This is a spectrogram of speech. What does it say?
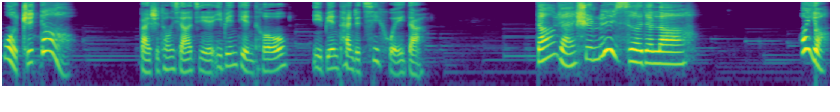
我知道。”百事通小姐一边点头一边叹着气回答：“当然是绿色的啦。”哎呀！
